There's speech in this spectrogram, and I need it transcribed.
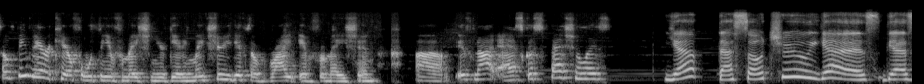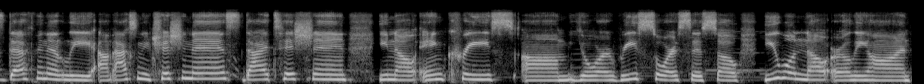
so be very careful with the information you're getting. Make sure you get the right information. Uh, if not, ask a specialist. Yep, that's so true. Yes, yes, definitely. Um, ask a nutritionist, dietitian, you know, increase um, your resources so you will know early on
